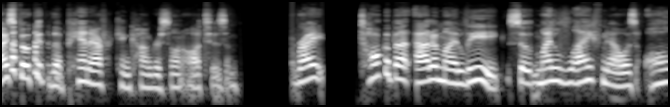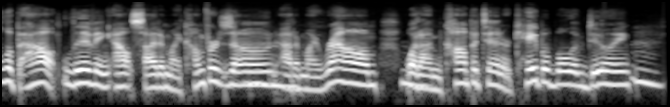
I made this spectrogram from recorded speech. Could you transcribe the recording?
I spoke at the Pan African Congress on Autism, right? Talk about out of my league. So, my life now is all about living outside of my comfort zone, out of my realm, what Mm, I'm competent or capable of doing. mm.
